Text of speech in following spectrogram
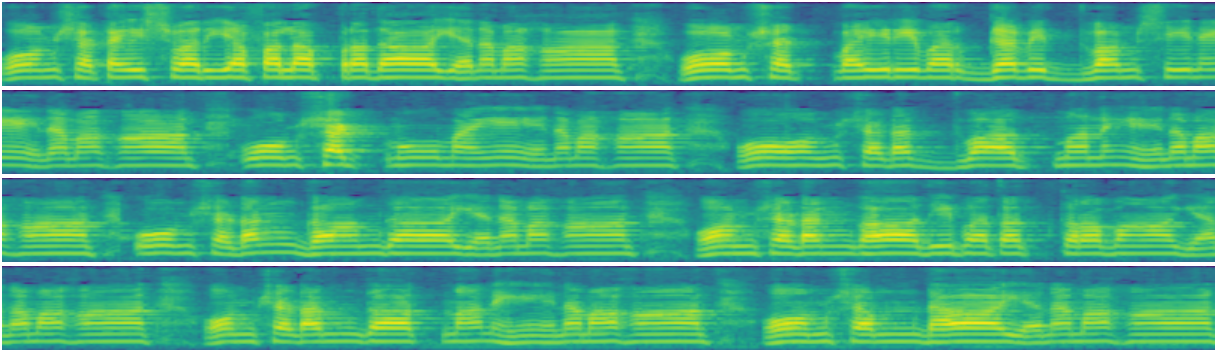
ॐ षटैश्वर्यफलप्रदाय नमः। ॐ षट्वैरिवर्गविध्वंसिने नमः। ॐ षट्मूमये नमः। ॐ षडद्वात्मने नमः। ॐ षडङ्गाङ्गाय नमः। ॐ षडङ्गाधिपतत्क्रमाय नमः। ॐ षडङ्गात्मने नमः। ॐ षण्ढाय नमः।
